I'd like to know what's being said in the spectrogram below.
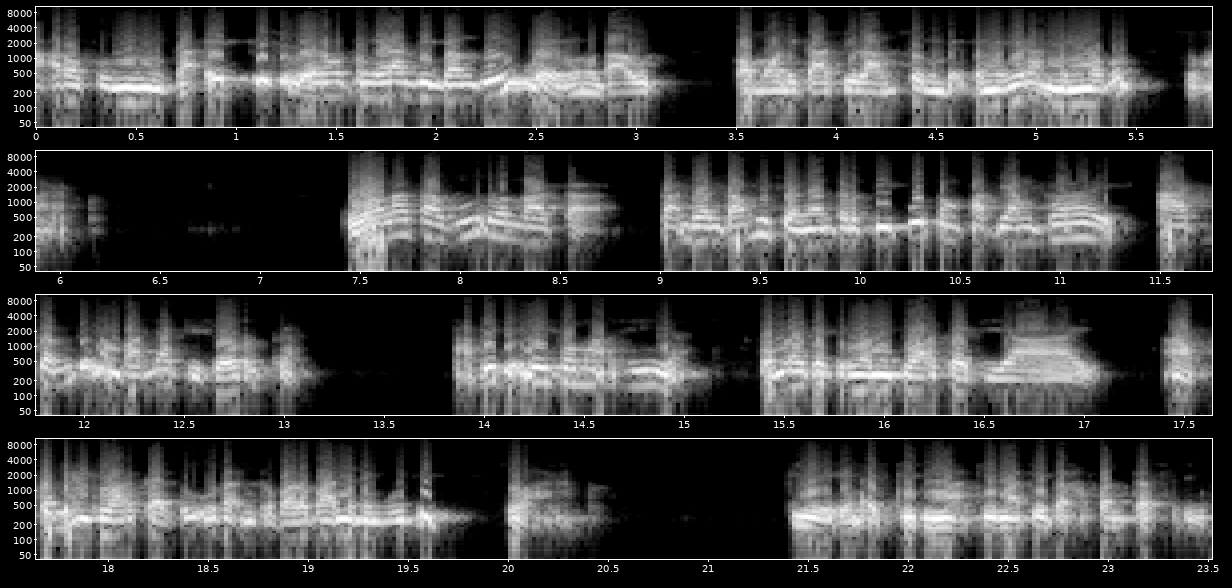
a'rafu minka. Iblis orang pangeran timbang gue, mau tahu komunikasi langsung dengan pangeran ning apa? Suara. Wala tahurun maka. Dan kamu jangan tertipu tempat yang baik. Adam itu tempatnya di surga. Tapi dia ini maksiat. Kemudian keturunan keluarga kiai. Adam keluarga Tuhan. Rupa-rupa yang putih. Suara. Biar kena maki-maki bahkan kasri.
